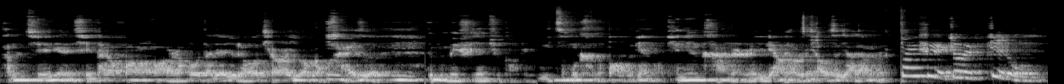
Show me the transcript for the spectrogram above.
他们琴练琴，他要画画画，然后大家又聊聊天，又要搞孩子，嗯，根本没时间去搞这个。你怎么可能抱个电脑天天看着人两个小时调一次价，两个小时？但是就是这种。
